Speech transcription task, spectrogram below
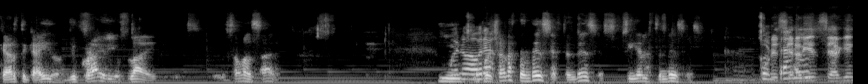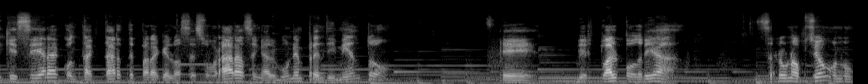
quedarte caído. You cry, you fly. Es avanzar. Y bueno, aprovechar las tendencias, tendencias, siguen las tendencias. si, alguien, si alguien quisiera contactarte para que lo asesoraras en algún emprendimiento eh, virtual, ¿podría ser una opción o no?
